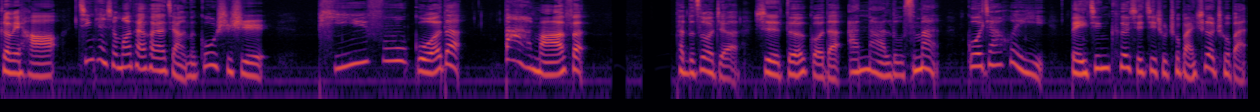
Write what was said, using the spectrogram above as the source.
各位好，今天熊猫太后要讲的故事是《皮肤国的大麻烦》，它的作者是德国的安娜·鲁斯曼，国家会议，北京科学技术出版社出版。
